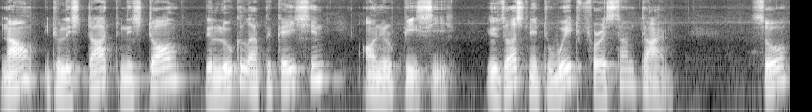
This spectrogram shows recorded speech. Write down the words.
Now it will start to install the local application on your PC. You just need to wait for some time. So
